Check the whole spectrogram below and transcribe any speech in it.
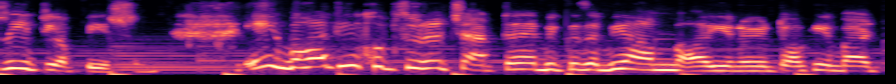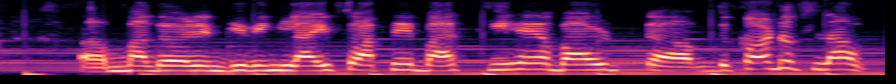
treat your patient एक बहुत ही खूबसूरत चैप्टर है बिकॉज़ अभी हम you know you talking about mother and giving life तो आपने बात की है about the god of love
